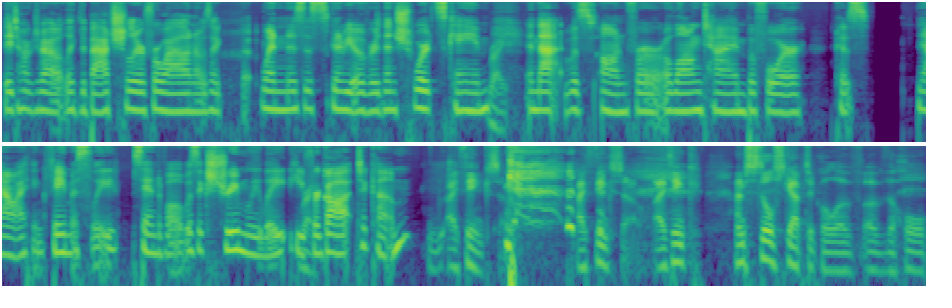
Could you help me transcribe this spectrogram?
they talked about like The Bachelor for a while, and I was like, when is this going to be over? Then Schwartz came, Right. and that was on for a long time before, because now I think famously Sandoval was extremely late. He Right. forgot to come. I think so. I think so. I think I'm still skeptical of of the whole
